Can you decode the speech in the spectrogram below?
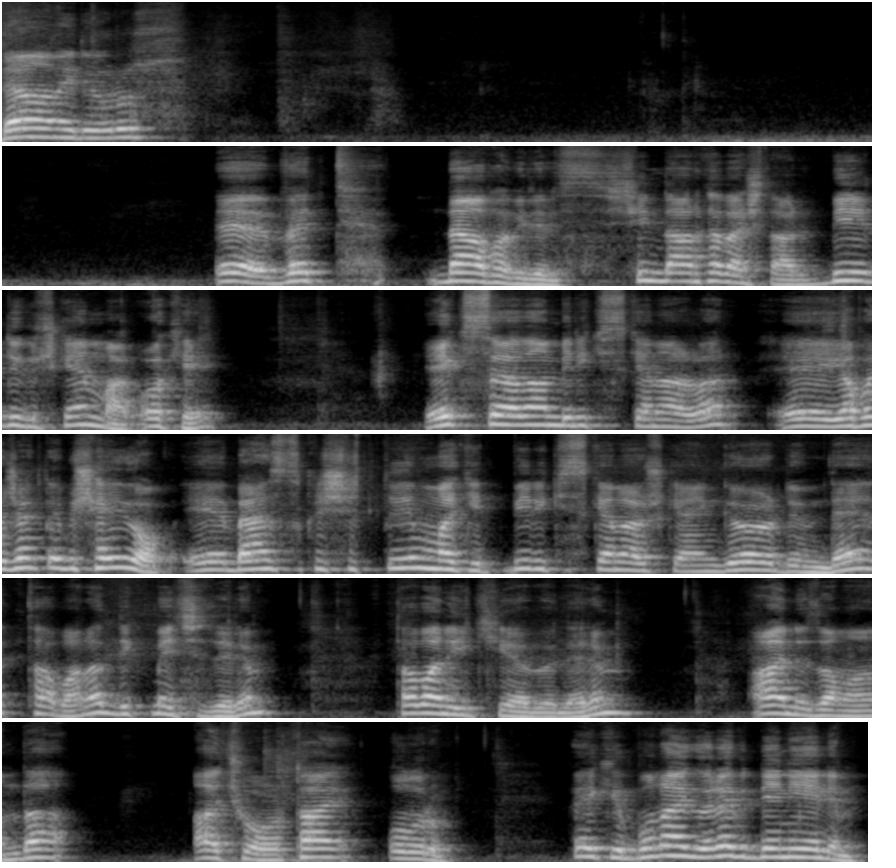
Devam ediyoruz. Evet. Ne yapabiliriz? Şimdi arkadaşlar bir dik üçgen var. Okey. Ekstradan bir ikizkenar var. E, yapacak da bir şey yok. E, ben sıkıştığım vakit bir ikizkenar üçgen gördüğümde tabana dikme çizerim. Tabanı ikiye bölerim. Aynı zamanda açı ortay olurum. Peki buna göre bir deneyelim.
